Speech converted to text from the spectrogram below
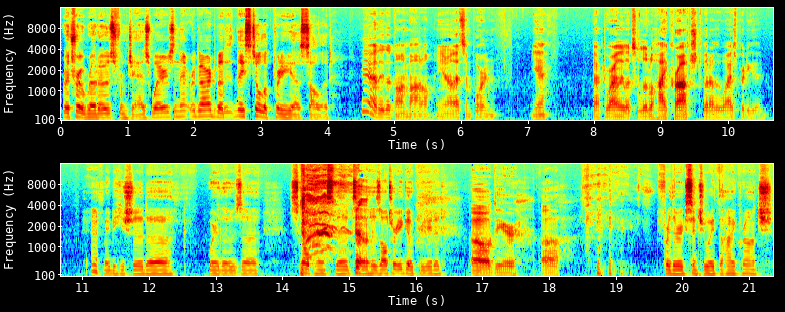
retro rotos from Jazwares in that regard, but they still look pretty uh, solid. yeah, they look on model. You know, that's important. Yeah. Dr. Wily looks a little high crotched, but otherwise pretty good. Yeah, maybe he should uh, wear those uh, skull pants that uh, his alter ego created. Oh dear. Oh. Further accentuate the high crotch.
